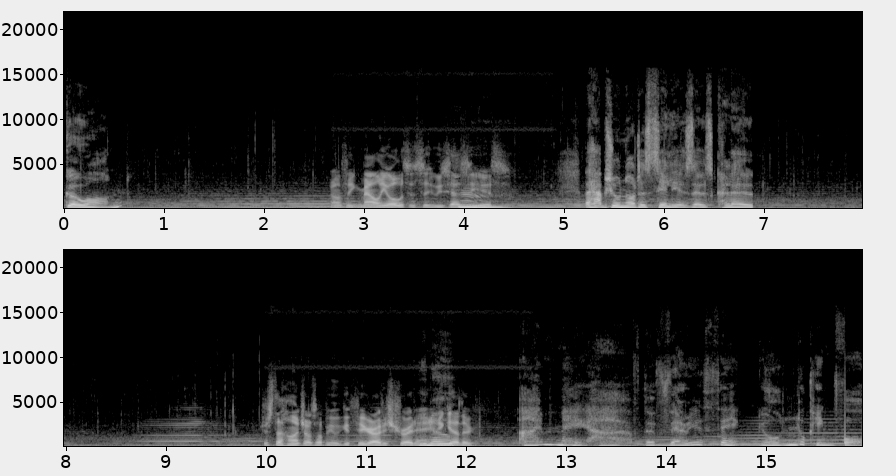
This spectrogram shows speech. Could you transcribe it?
Go on. I don't think Malleolus is who he says he is. Perhaps you're not as silly as those clothes. Just a hunch. I was hoping we could figure out his shred You hand know- together. I may have the very thing you're looking for.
